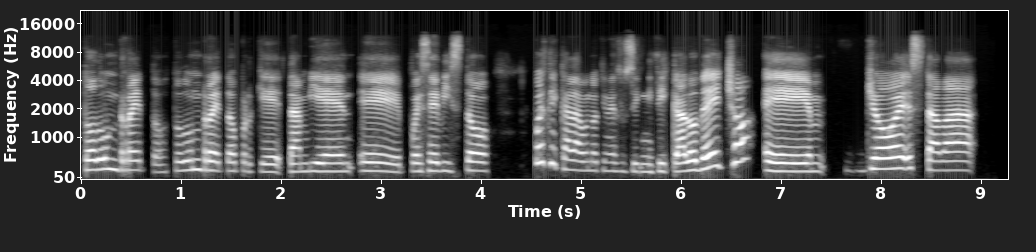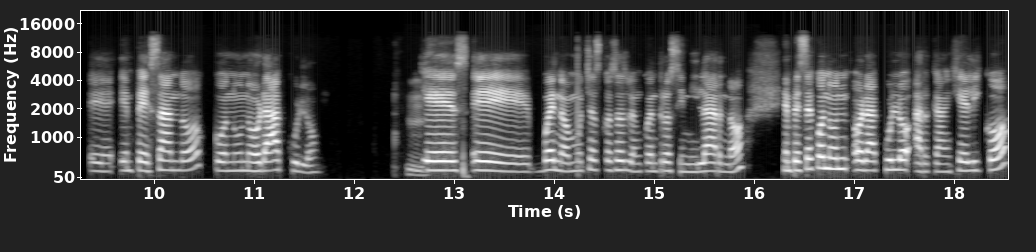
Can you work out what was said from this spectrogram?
todo un reto, todo un reto porque también eh, pues he visto pues que cada uno tiene su significado. De hecho, em, yo estaba eh, empezando con un oráculo mm. que es, eh, bueno, muchas cosas lo encuentro similar, ¿no? Empecé con un oráculo arcangélico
